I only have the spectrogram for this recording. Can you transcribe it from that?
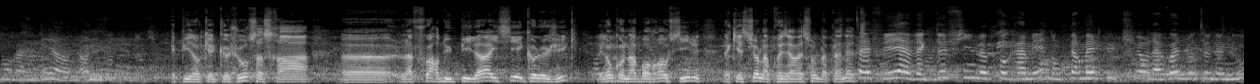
pour amener un, nouveau public. Et puis dans quelques jours, ça sera euh, la foire du Pila, ici écologique. Et donc on abordera aussi la question de la préservation de la planète. Tout à fait, avec deux films programmés, donc Permaculture, La voie de l'autonomie,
